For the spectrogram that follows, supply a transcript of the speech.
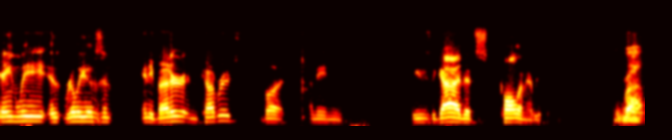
Shane Lee it really isn't any better in coverage, but I mean, he's the guy that's calling everything. Right.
